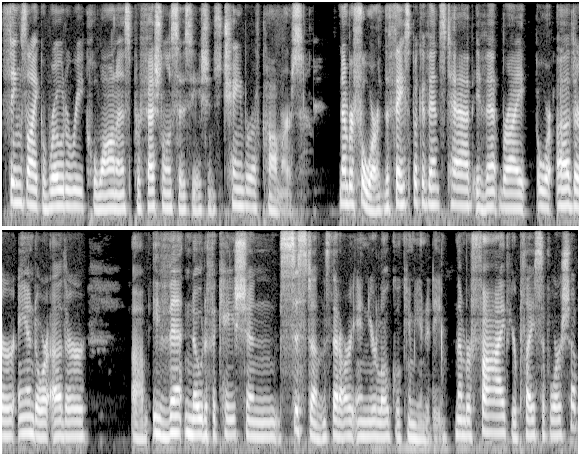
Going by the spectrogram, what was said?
things like Rotary, Kiwanis, professional associations, Chamber of Commerce. Number four, the Facebook events tab, Eventbrite, or other and or other um, event notification systems that are in your local community. Number five, your place of worship.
